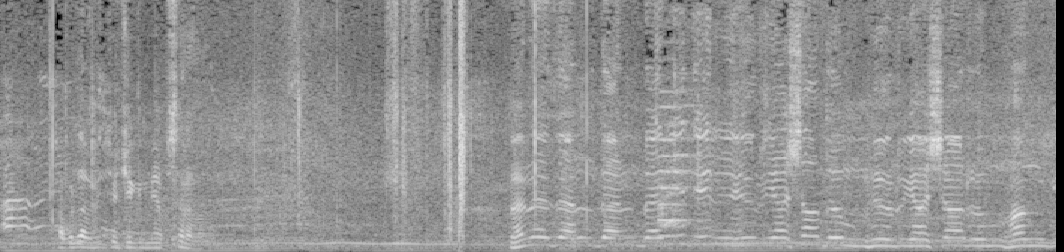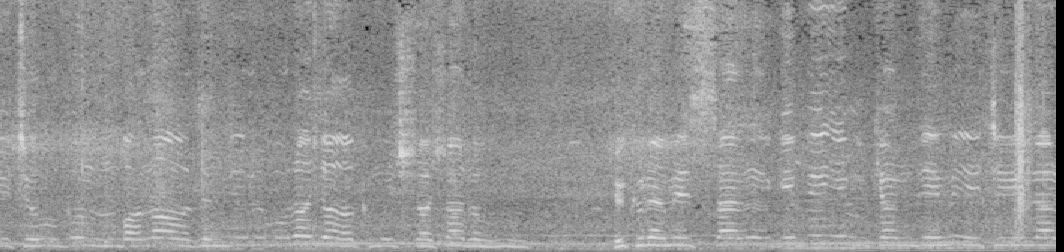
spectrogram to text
Ha buradan video çekim yapsana bana. Ben ezelden beridir yaşadım hür yaşarım Hangi çılgın bana zincir vuracakmış şaşarım Kükremiş sel gibiyim kendimi çiğner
